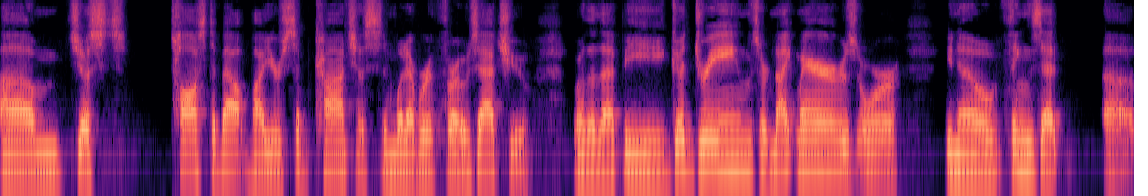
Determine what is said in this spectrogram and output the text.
um, just tossed about by your subconscious and whatever it throws at you whether that be good dreams or nightmares or, you know, things that, uh,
